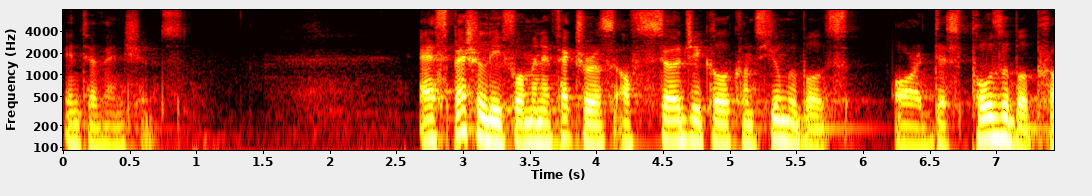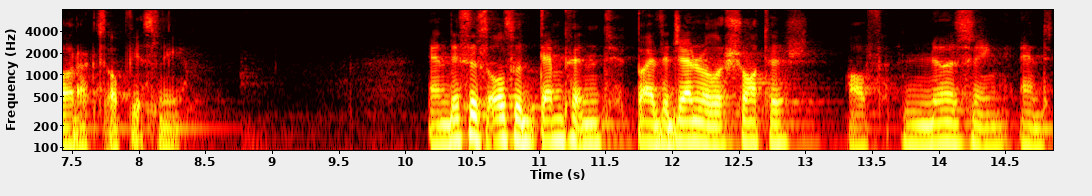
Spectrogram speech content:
interventions, especially for manufacturers of surgical consumables or disposable products, obviously. And this is also dampened by the general shortage of nursing and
